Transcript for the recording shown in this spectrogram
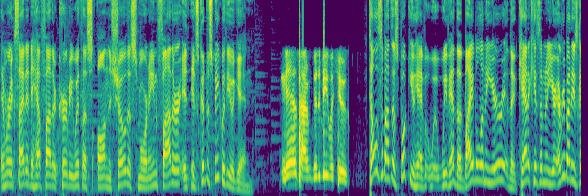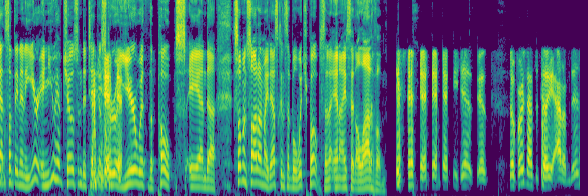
And we're excited to have Father Kirby with us on the show this morning. Father, it's good to speak with you again. Yes, I'm good to be with you. Tell us about this book you have. We've had the Bible in a year, the Catechism in a year. Everybody's got something in a year, and you have chosen to take us through a year with the popes. And uh, someone saw it on my desk and said, "Well, which popes?" And, and I said, "A lot of them." yes, yes. So first, I have to tell you, Adam, this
